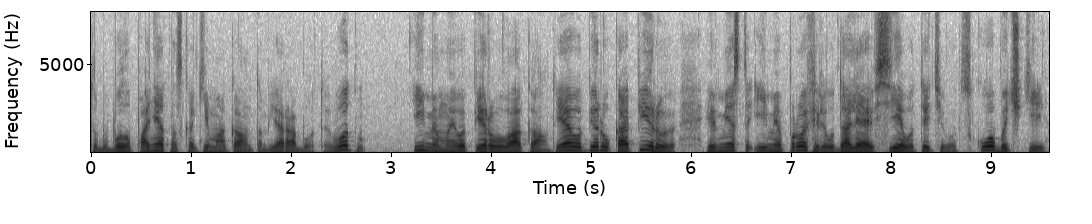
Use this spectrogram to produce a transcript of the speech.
чтобы было понятно, с каким аккаунтом я работаю. Вот имя моего первого аккаунта. Я его беру, копирую и вместо имя профиля удаляю все вот эти вот скобочки,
